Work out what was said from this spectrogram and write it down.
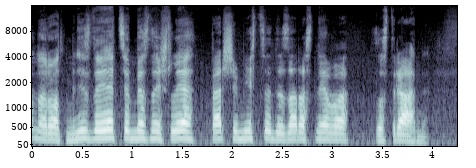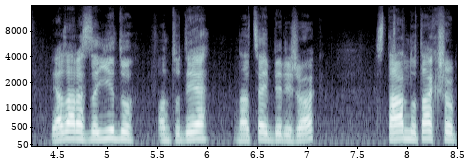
Що народ, мені здається, ми знайшли перше місце, де зараз Нива застрягне. Я зараз заїду он туди, на цей бережок, стану так, щоб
